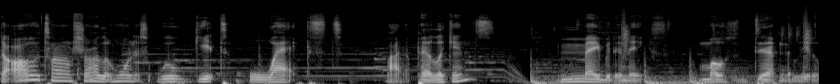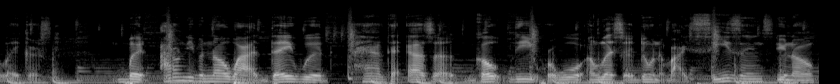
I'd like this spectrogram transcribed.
the all-time Charlotte Hornets will get waxed by the Pelicans, maybe the Knicks, most definitely the Lakers. But I don't even know why they would have that as a GOAT lead reward unless they're doing it by seasons, you know.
